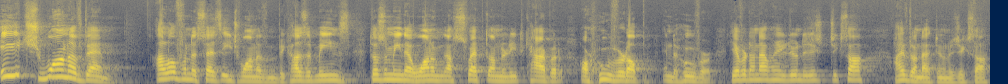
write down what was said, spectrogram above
each one of them I love when it says each one of them because it means doesn't mean that one of them got swept underneath the carpet or hoovered up in the hoover. You ever done that when you're doing the jigsaw? I've done that doing the jigsaw.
